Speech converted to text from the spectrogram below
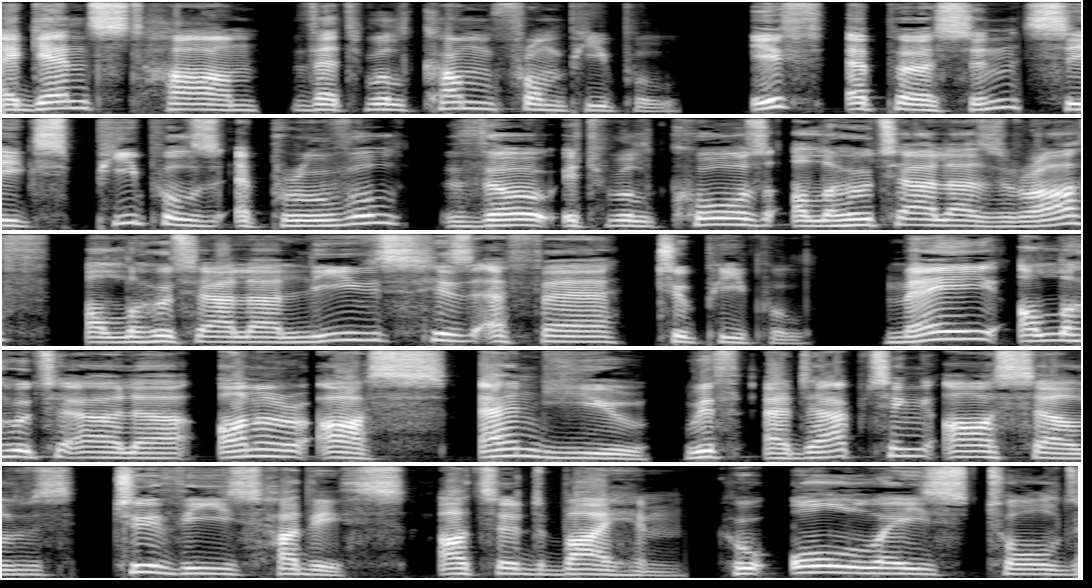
against harm that will come from people. If a person seeks people's approval, though it will cause Allah Ta'ala's wrath, Allah Ta'ala leaves his affair to people. May Allah Ta'ala honor us and you with adapting ourselves to these hadiths uttered by him, who always told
